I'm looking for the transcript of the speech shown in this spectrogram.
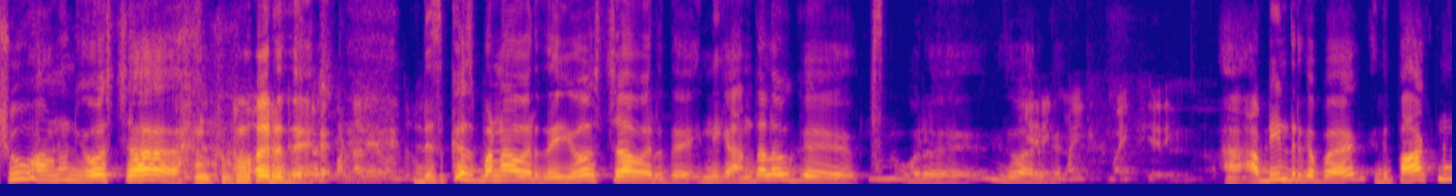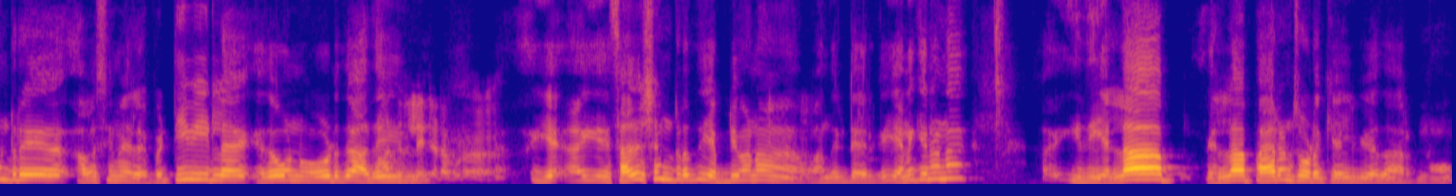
ஷூ வாங்கணும்னு யோசிச்சா வருது. பண்ணாலே டிஸ்கஸ் பண்ணா வருது யோசிச்சா வருது. இன்னைக்கு அந்த அளவுக்கு ஒரு இதுவாக இருக்கு. அப்படின்னு இருக்கப்ப இது பார்க்கணுன்ற அவசியமே இல்லை. இப்போ டிவியில் ஏதோ ஒன்று ஓடுது அது சஜஷன்றது எப்படி வேணால் வந்துக்கிட்டே இருக்குது எனக்கு என்னென்னா இது எல்லா எல்லா பேரண்ட்ஸோட கேள்வியாக தான் இருக்கணும்.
